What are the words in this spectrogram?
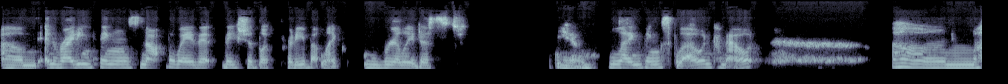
Um, and writing things not the way that they should look pretty, but like really just you know, letting things flow and come out. Um, I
